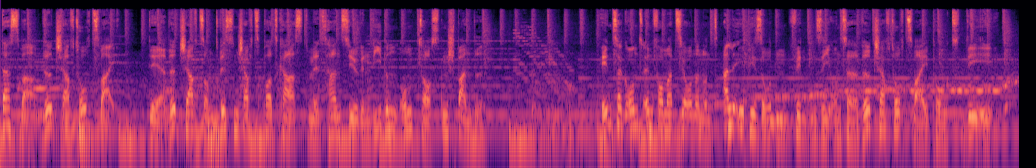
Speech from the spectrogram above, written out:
Das war Wirtschaft hoch 2, der Wirtschafts- und Wissenschaftspodcast mit Hans-Jürgen Wieben und Thorsten Spandl. Hintergrundinformationen und alle Episoden finden Sie unter wirtschafthoch2.de.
